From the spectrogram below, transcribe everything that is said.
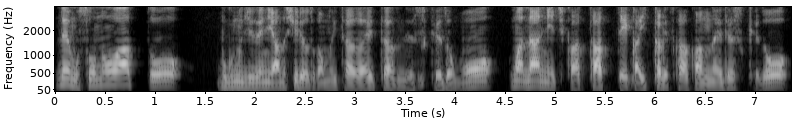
でもその後、僕も事前にあの資料とかもいただいたんですけども、まあ何日か経ってか1ヶ月かわかんないですけど、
